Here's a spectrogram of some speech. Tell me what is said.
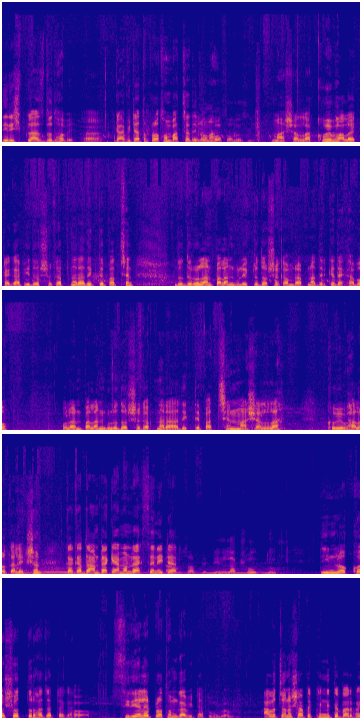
তিরিশ প্লাস দুধ হবে? হ্যাঁ। গাভীটা তো প্রথম বাচ্চা দিল না। মাশাল্লাহ খুবই ভালো একটা গাভী দর্শক আপনারা দেখতে পাচ্ছেন। দুধের উলান পালানগুলো একটু দর্শক আমরা আপনাদেরকে দেখাবো। উলান পালানগুলো দর্শক আপনারা দেখতে পাচ্ছেন মাশাল্লাহ খুবই ভালো কালেকশন কাকা দামটা কেমন রাখছেন এটার? তিন লাখ সত্তর। তিন লক্ষ সত্তর হাজার টাকা। হ্যাঁ। সিরিয়ালের প্রথম গাভীটা আলোচনা সাপেক্ষে নিতে পারবে?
